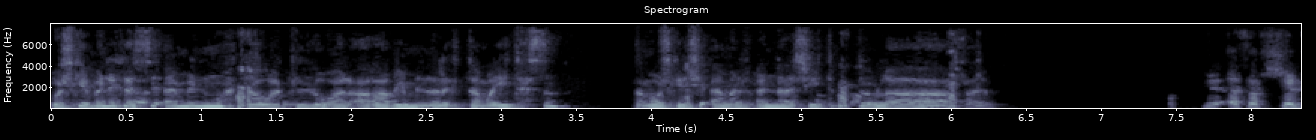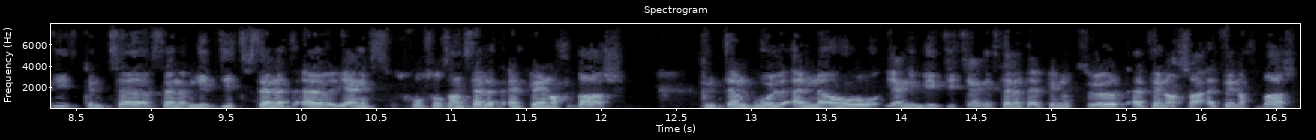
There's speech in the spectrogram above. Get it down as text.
واش كيبان لك السي أمين محتوى اللغة العربية من هذاك التما يتحسن؟ زعما واش كاين شي أمل في أن شي يتبدل ولا صعيب؟ للأسف الشديد كنت في سنة ملي بديت في سنة يعني خصوصا سنة 2011 كنت نقول أنه يعني ملي بديت يعني سنة 2009 2010 2011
